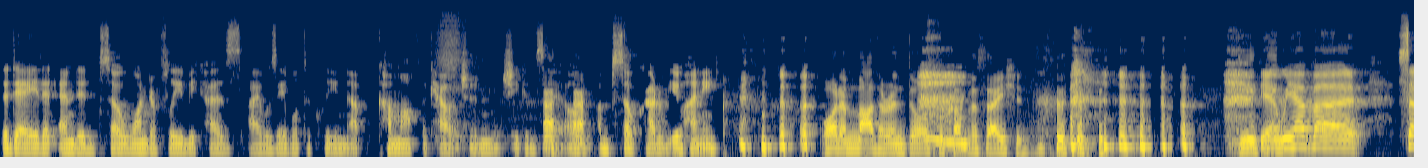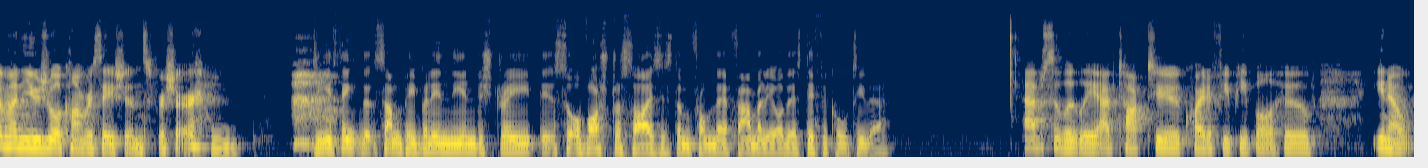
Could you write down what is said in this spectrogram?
the day that ended so wonderfully because I was able to clean up, come off the couch, and she can say, "Oh, I'm so proud of you, honey." what a mother and daughter conversation. yeah, we have uh, some unusual conversations for sure. Mm. Do you think that some people in the industry it sort of ostracizes them from their family, or there's difficulty there? Absolutely. I've talked to quite a few people who've, you know,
